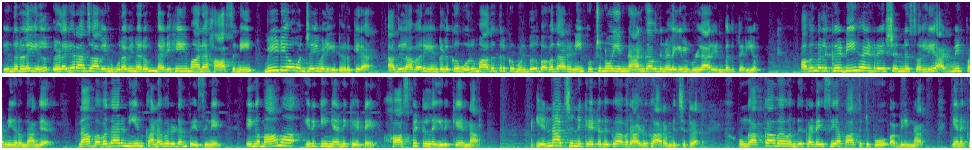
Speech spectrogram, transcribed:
இந்த நிலையில் இளையராஜாவின் உறவினரும் நடிகையுமான ஹாசினி வீடியோ ஒன்றை வெளியிட்டிருக்கிறார். அதில் அவர் எங்களுக்கு ஒரு மாதத்திற்கு முன்பு பவதாரிணி புற்றுநோயின் நான்காவது நிலையில் உள்ளார் என்பது தெரியும். அவங்களுக்கு டீஹைட்ரேஷன்னு சொல்லி அட்மிட் பண்ணியிருந்தாங்க. நான் பவதாரிணியின் கணவரிடம் பேசினேன். எங்கள் மாமா இருக்கீங்கன்னு கேட்டேன். ஹாஸ்பிட்டலில் இருக்கேன்னார். என்னாச்சுன்னு கேட்டதுக்கு அவர் அழுக ஆரம்பிச்சிட்டார். உங்கள் அக்காவை வந்து கடைசியாக பார்த்துட்டு போ அப்படின்னார். எனக்கு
